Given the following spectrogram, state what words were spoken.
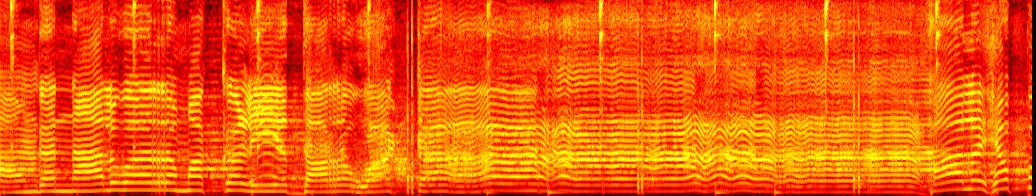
ಅವಂಗ ನಾಲ್ವರ ಮಕ್ಕಳಿದ್ದಾರ ವಾಟ. ಹಾಲ ಹೆಪ್ಪ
